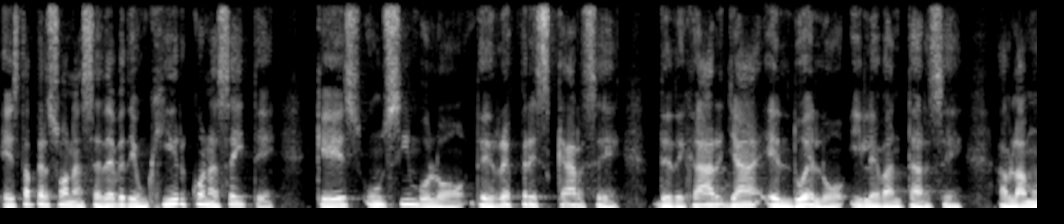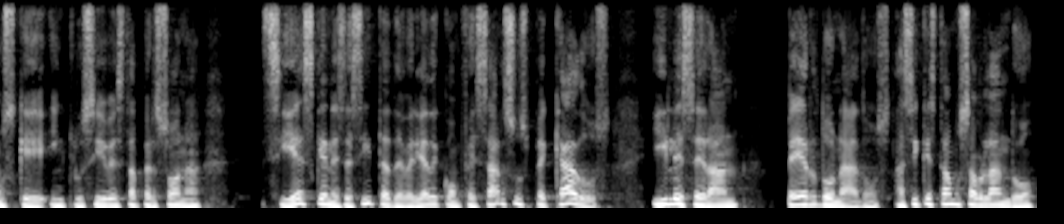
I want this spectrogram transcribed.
Esta persona se debe de ungir con aceite que es un símbolo de refrescarse, de dejar ya el duelo y levantarse. Hablamos que inclusive esta persona si es que necesita, debería de confesar sus pecados y le serán perdonados. Así que estamos hablando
